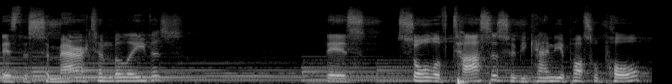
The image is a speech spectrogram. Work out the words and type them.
There's the Samaritan believers. There's Saul of Tarsus, who became the Apostle Paul.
